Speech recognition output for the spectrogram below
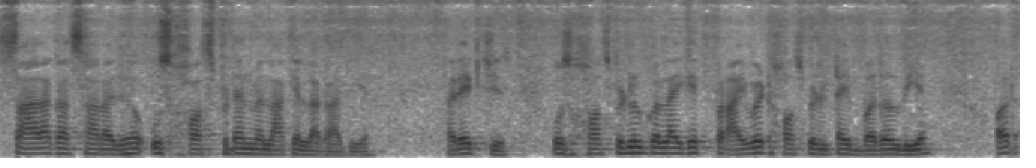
सारा का सारा जो है उस हॉस्पिटल में ला के लगा दिया। हर एक चीज़। उस हॉस्पिटल को लाइक एक प्राइवेट हॉस्पिटल टाइप बदल दिया और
